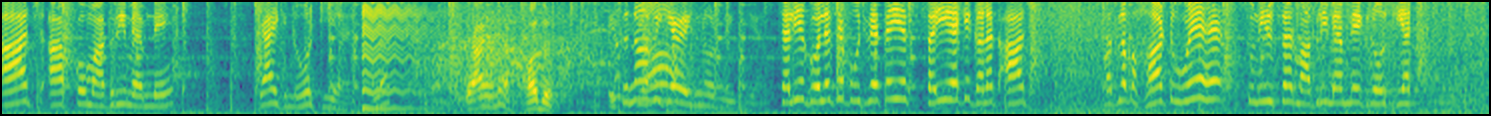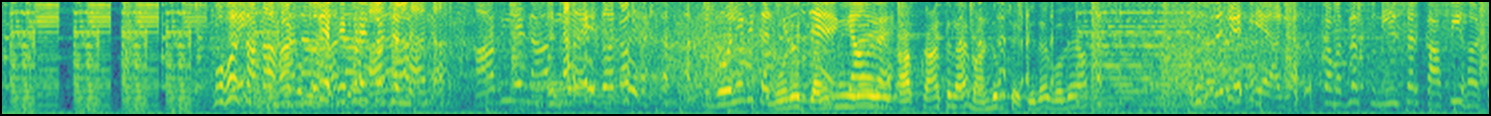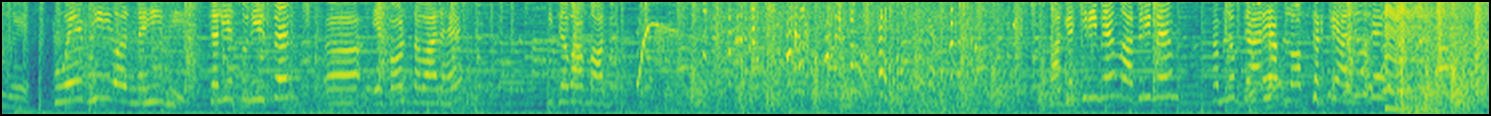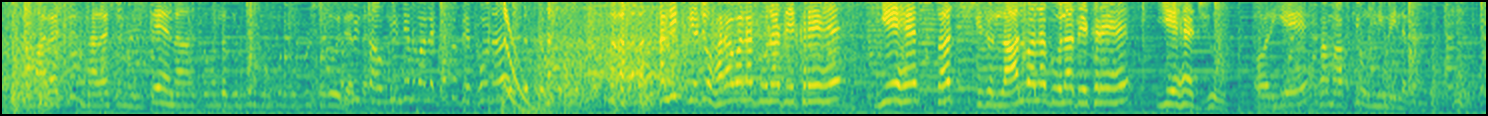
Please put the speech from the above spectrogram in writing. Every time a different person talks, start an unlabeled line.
आज आपको माधुरी मैम ने क्या इग्नोर किया है
क्या है ना? हद।
इतना भी क्या इग्नोर नहीं किया?
चलिए गोले से पूछ लेते हैं ये सही है कि गलत आज मतलब हर्ट हुए हैं सुनील सर माधुरी मैम ने इग्नोर किया? बहुत ज़्यादा हर्ट हुए फेफड़े सब चल रहे
हाँ भी है। ना गोले भी
गोले
कंफ्यूज
चल
हैं
नहीं
क्या हो
रहे? आप कहाँ से लाए? भांडुप से। किधर बोले आप?
इसका मतलब सुनील सर काफ़ी हर्ट हुए
हुए भी और नहीं भी।
चलिए सुनील सर अ, एक और सवाल है कि जब आप माधु भाग्यश्री मैम माधुरी मैम हम लोग जा रहे हैं आप लॉक करके आ जाओगे।
महाराष्ट्र महाराष्ट्र मिलते हैं ना तो मतलब गुड़गुड़ गुड़गुड़ गुड़गुड़ शुरू हो जाता है।
साउथ इंडियन वाले का तो देखो ना। खाली ये जो हरा वाला गोला देख रहे हैं ये है सच ये जो लाल वाला गोला देख रहे हैं ये है झूठ। और ये हम आपकी उंगली में ही लगाएँगे।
